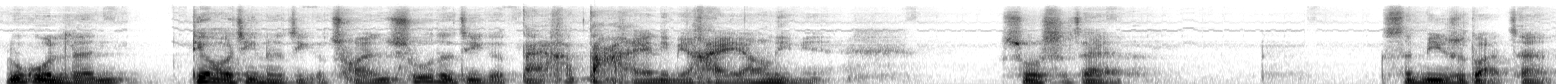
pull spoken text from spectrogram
如果人掉进了这个传说的这个大大海里面、海洋里面，说实在的。生命是短暂的，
